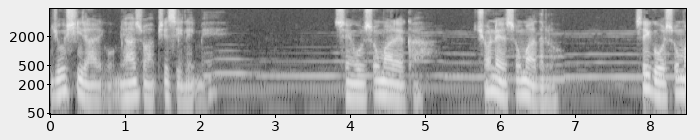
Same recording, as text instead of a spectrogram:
အကျိုးရှိတာတွေကိုများစွာဖြစ်စေလိမ့်မယ်ရှင်ကိုဆုံးမတဲ့အခါချွန်းနဲ့ဆုံးမတယ်လို့စိတ်ကိုဆုံးမ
